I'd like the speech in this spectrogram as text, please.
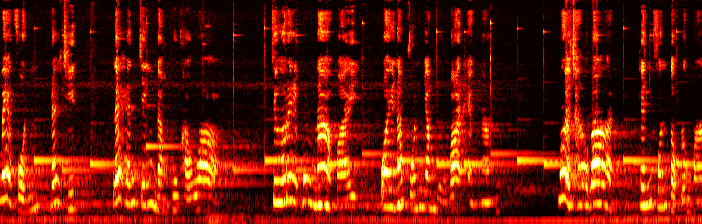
เมฆฝนได้คิด และเห็นจริงดังภูเขาว่า จึงรีบมุ่งหน้าไปปล่อยน้ำฝนยังหมู่บ้านแห่งนั้น เมื่อชาวบ้านเห็นฝนตกลงมา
